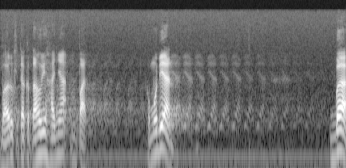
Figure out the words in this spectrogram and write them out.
baru kita ketahui hanya empat. Kemudian ba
